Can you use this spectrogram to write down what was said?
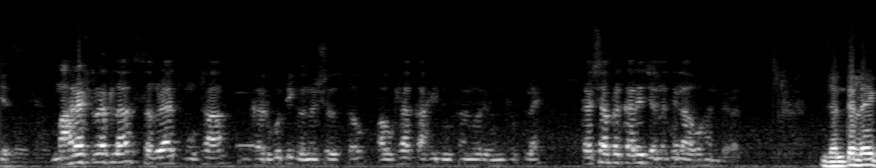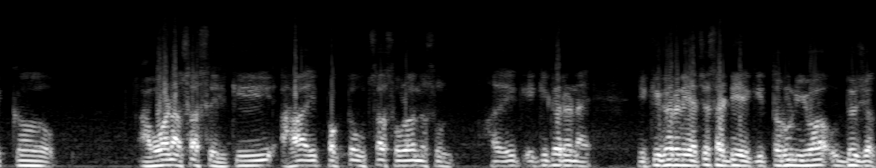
येस महाराष्ट्रातला सगळ्यात मोठा घरगुती गणेशोत्सव अवघ्या काही दिवसांवर येऊन ठेपलाय कशा प्रकारे जनतेला आवाहन कराल? जनतेला एक आव्हान असं असेल की हा एक फक्त उत्साह सोहळा नसून हा एक एकीकरण आहे. एकीकरण याच्यासाठी आहे की तरुण युवा उद्योजक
